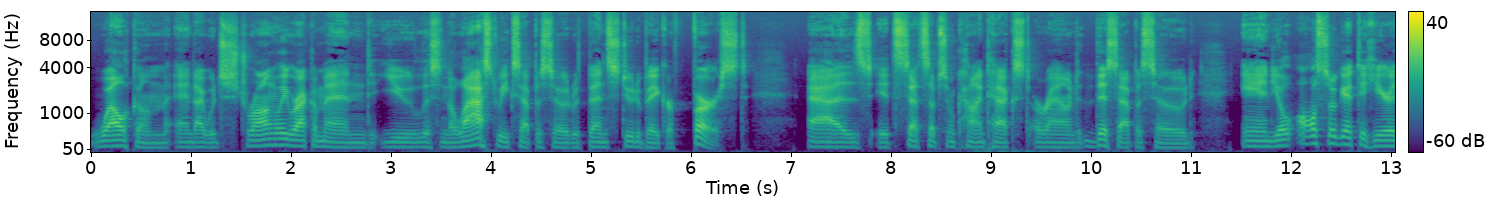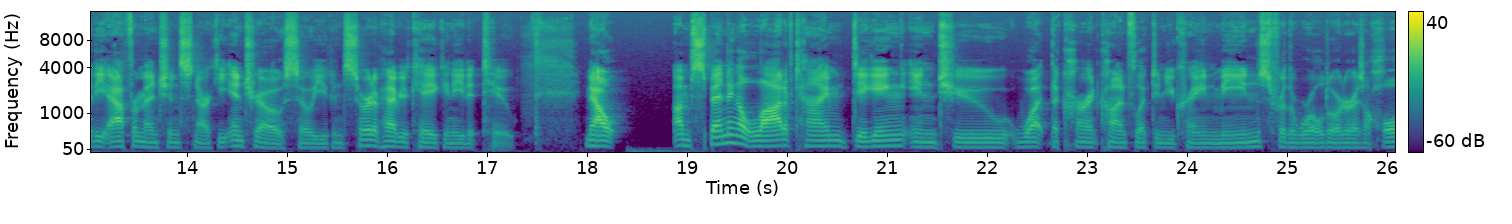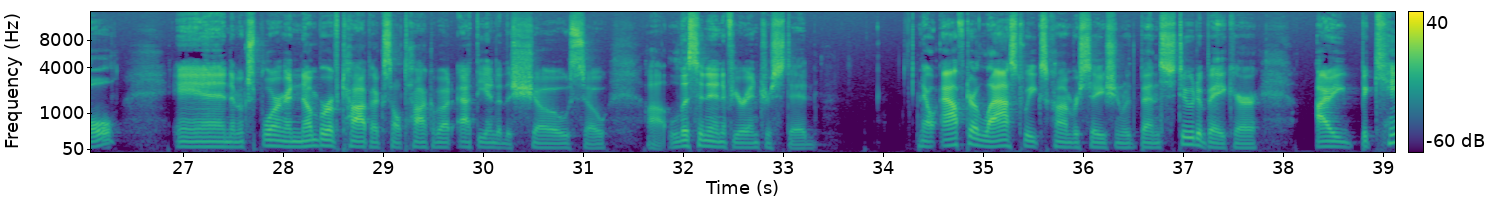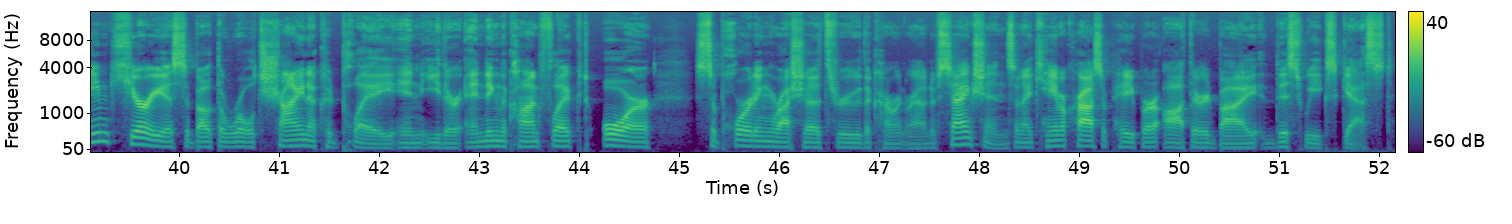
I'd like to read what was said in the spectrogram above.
welcome. And I would strongly recommend you listen to last week's episode with Ben Studebaker first, as it sets up some context around this episode and you'll also get to hear the aforementioned snarky intro, so you can sort of have your cake and eat it too. Now, I'm spending a lot of time digging into what the current conflict in Ukraine means for the world order as a whole. And I'm exploring a number of topics I'll talk about at the end of the show. So uh, listen in if you're interested. Now, after last week's conversation with Ben Studebaker, I became curious about the role China could play in either ending the conflict or supporting Russia through the current round of sanctions. And I came across a paper authored by this week's guest.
